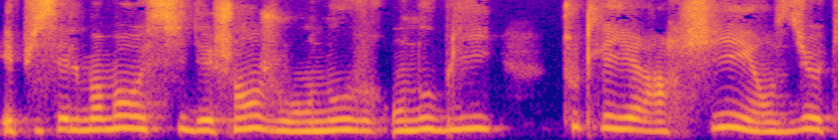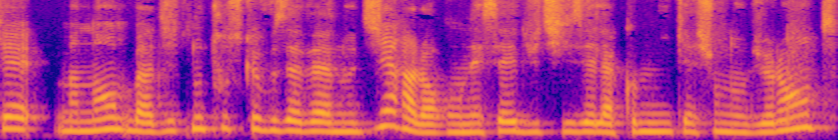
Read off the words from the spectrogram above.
Et puis c'est le moment aussi d'échange où on ouvre, on oublie toutes les hiérarchies et on se dit ok, maintenant, bah, dites-nous tout ce que vous avez à nous dire. Alors, on essaye d'utiliser la communication non violente.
